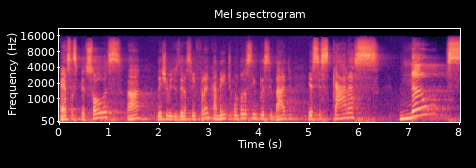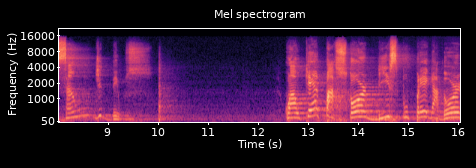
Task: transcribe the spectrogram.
Essas pessoas, tá? Deixa-me dizer assim, francamente, com toda simplicidade, esses caras não são de Deus. Qualquer pastor, bispo, pregador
